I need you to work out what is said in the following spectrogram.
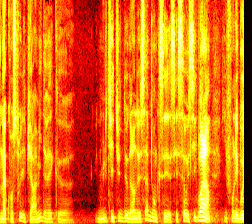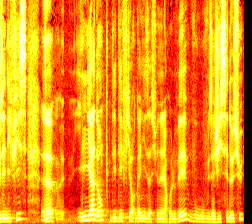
On a construit les pyramides avec euh, une multitude de grains de sable, donc c'est ça aussi qui, voilà. qui, font les beaux édifices. Euh, il y a donc des défis organisationnels à relever, vous, vous agissez dessus.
